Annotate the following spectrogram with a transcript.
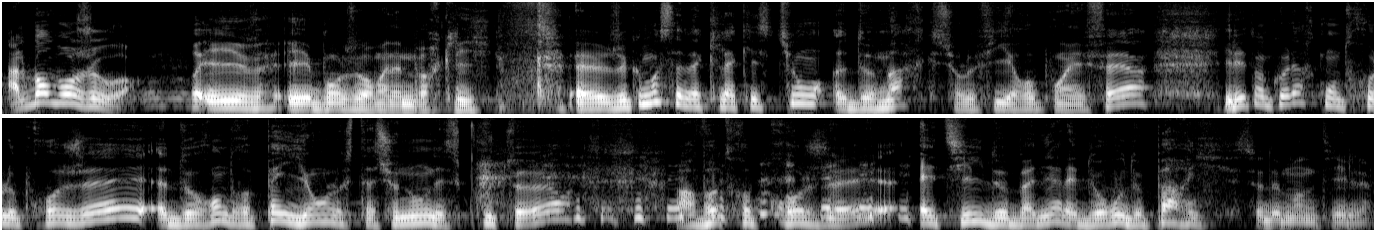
Alban, bonjour. Bonjour Yves et bonjour Madame Berkeley. Euh, je commence avec la question de Marc sur le Figaro.fr. Il est en colère contre le projet de rendre payant le stationnement des scooters. Alors votre projet est-il de bannir les deux roues de Paris se demande-t-il?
